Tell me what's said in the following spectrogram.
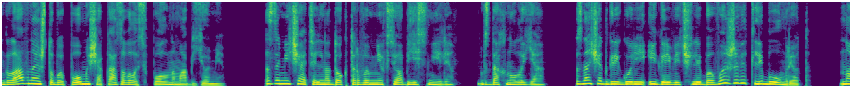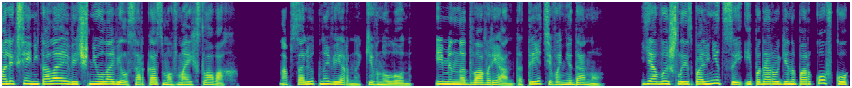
Главное, чтобы помощь оказывалась в полном объеме. «Замечательно, доктор, вы мне все объяснили», — вздохнула я. Значит, Григорий Игоревич либо выживет, либо умрет. Но Алексей Николаевич не уловил сарказма в моих словах. «Абсолютно верно», — кивнул он. «Именно два варианта, третьего не дано». Я вышла из больницы и по дороге на парковку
